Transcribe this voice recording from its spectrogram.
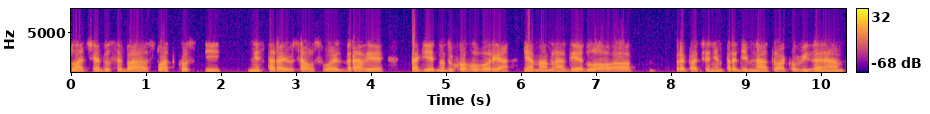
tlačia do seba sladkosti, nestarajú sa o svoje zdravie, tak jednoducho hovoria, ja mám rád jedlo a prepačením prdím na to, ako vyzerám,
